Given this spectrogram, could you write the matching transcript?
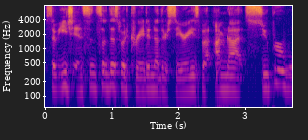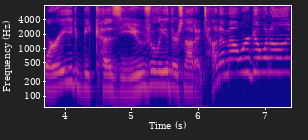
so each instance of this would create another series, but I'm not super worried because usually there's not a ton of malware going on.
